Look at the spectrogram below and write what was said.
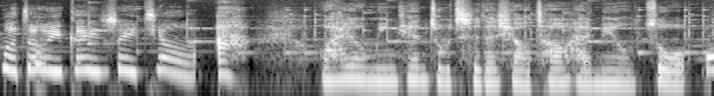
我终于可以睡觉了啊！我还有明天主持的小抄还没有做哦。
